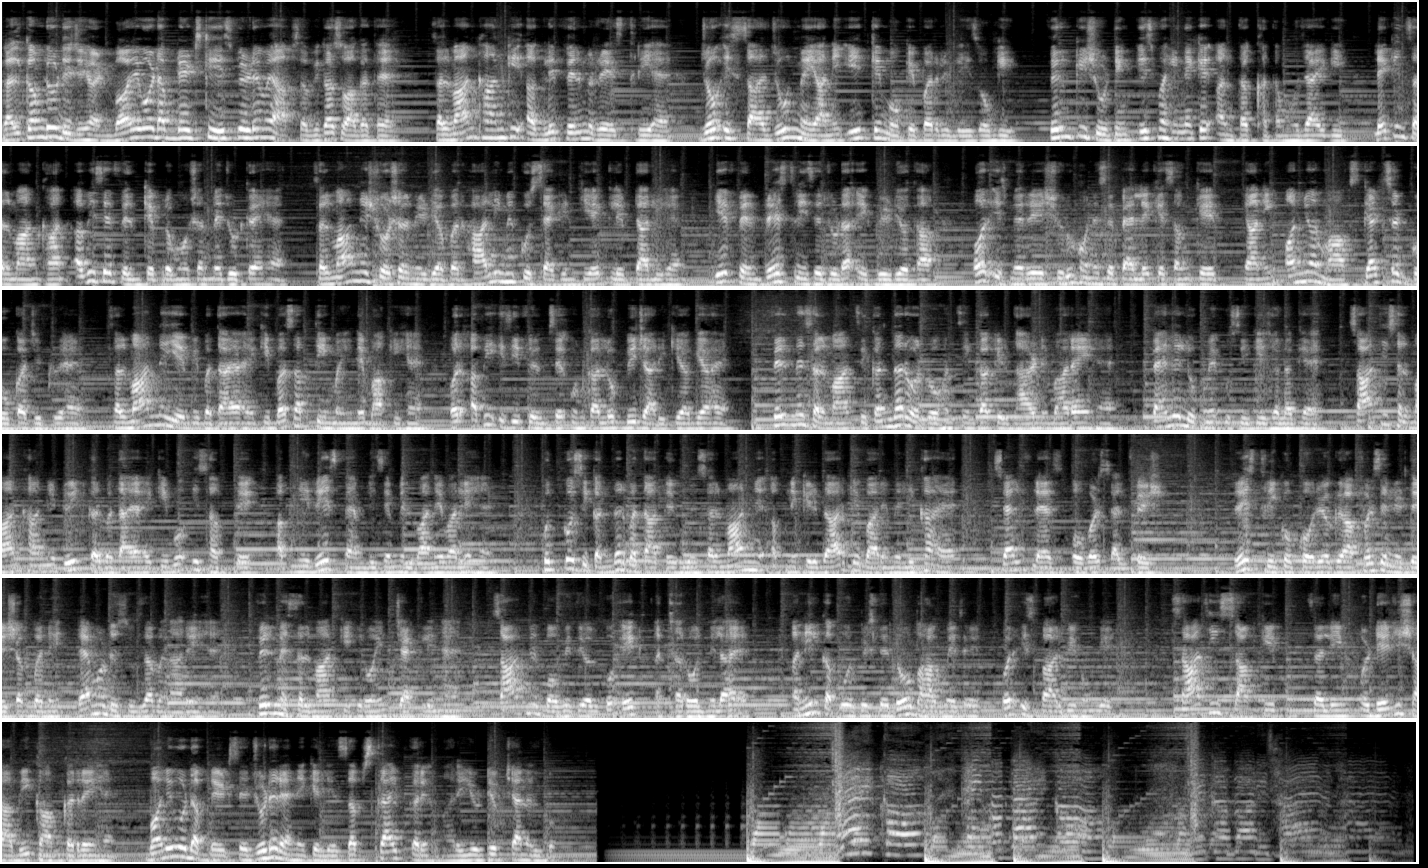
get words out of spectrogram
Welcome to Digi Hunt Bollywood updates की इस video में आप सभी का स्वागत है। सलमान खान की अगली फ़िल्म रेस थ्री है, जो इस साल जून में यानी ईद के मौके पर रिलीज़ होगी। फ़िल्म की शूटिंग इस महीने के अंत तक खत्म हो जाएगी, लेकिन सलमान खान अभी से फ़िल्म के प्रमोशन में जुट गए हैं। सलमान ने सोशल मीडिया पर हाल ही में कुछ सेकंड की एक क्लिप डाली है। ये फ़िल्म रेस थ्री से जुड़ा एक वीडियो था और इसमें रेस शुरू होने से पहले के संकेत, यानी on your marks get set go का ज़िक्र है। सलमान ने यह भी बताया है कि बस अब तीन महीने बाकी हैं और अभी इसी फ़िल्म से उनका लुक भी जारी किया गया है। फ़िल्म में सलमान सिकंदर और रोहन सिंह का किरदार निभा रहे हैं। पहले लुक में उसी की झलक है। साथ ही सलमान खान ने ट्वीट कर बताया है कि वो इस हफ़्ते अपनी रेस फैमिली से मिलवाने वाले हैं। खुद को सिकंदर बताते हुए सलमान ने अपने किरदार के बारे में लिखा है selfless over selfish Race three को कोरियोग्राफर से निर्देशक बने रेमो डिसूजा बना रहे हैं। फ़िल्म में सलमान की हीरोइन जैकलिन है। साथ में बॉबी देओल को एक अच्छा रोल मिला है। अनिल कपूर पिछले दो भाग में थे और इस बार भी होंगे। साथ ही साकिब, सलीम और डेजी शाह भी काम कर रहे हैं। बॉलीवुड अपडेट से जुड़े रहने के लिए सब्सक्राइब करें हमारे यूट्यूब चैनल को।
